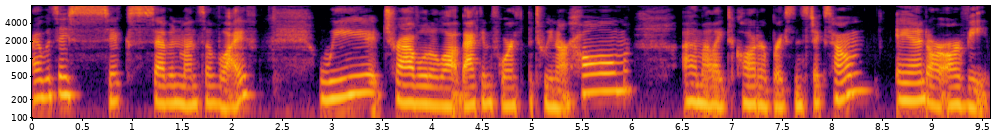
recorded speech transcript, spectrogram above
I would say six, seven months of life, we traveled a lot back and forth between our home, um, I like to call it our bricks and sticks home, and our RV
